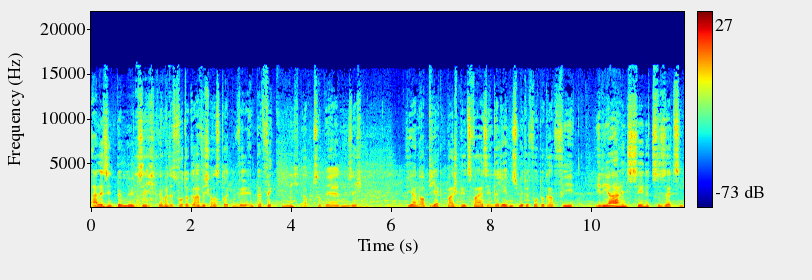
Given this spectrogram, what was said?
Alle sind bemüht, sich, wenn man das fotografisch ausdrücken will, im perfekten Licht abzubilden, sich wie ein Objekt beispielsweise in der Lebensmittelfotografie ideal in Szene zu setzen.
